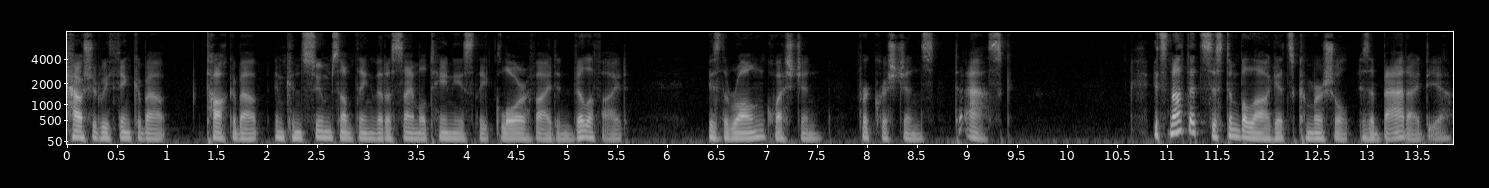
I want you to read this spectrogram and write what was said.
how should we think about, talk about, and consume something that is simultaneously glorified and vilified is the wrong question for Christians to ask. It's not that System Systembolaget's commercial is a bad idea.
